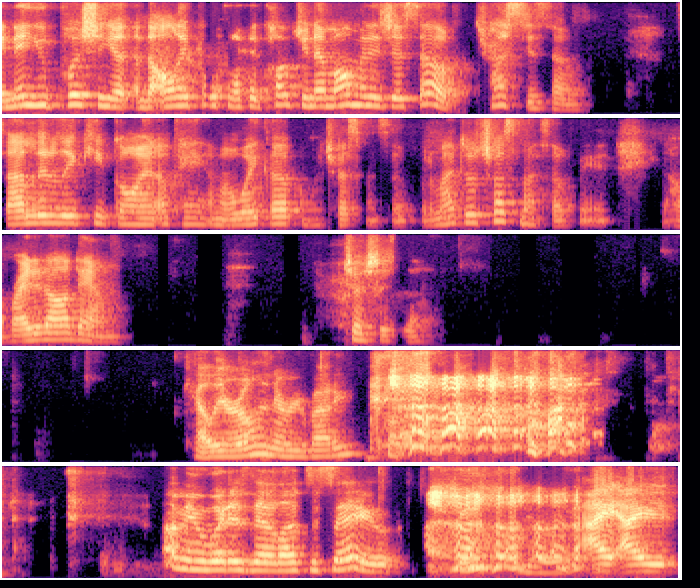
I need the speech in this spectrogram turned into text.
And then you pushing it. And the only person that can coach you in that moment is yourself. Trust yourself. So I literally keep going, okay, I'm gonna wake up, I'm gonna trust myself. What am I to trust myself in? And I'll write it all down. Trust yourself. Kelly Rowland, everybody. I mean, what is there left to say? I, I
